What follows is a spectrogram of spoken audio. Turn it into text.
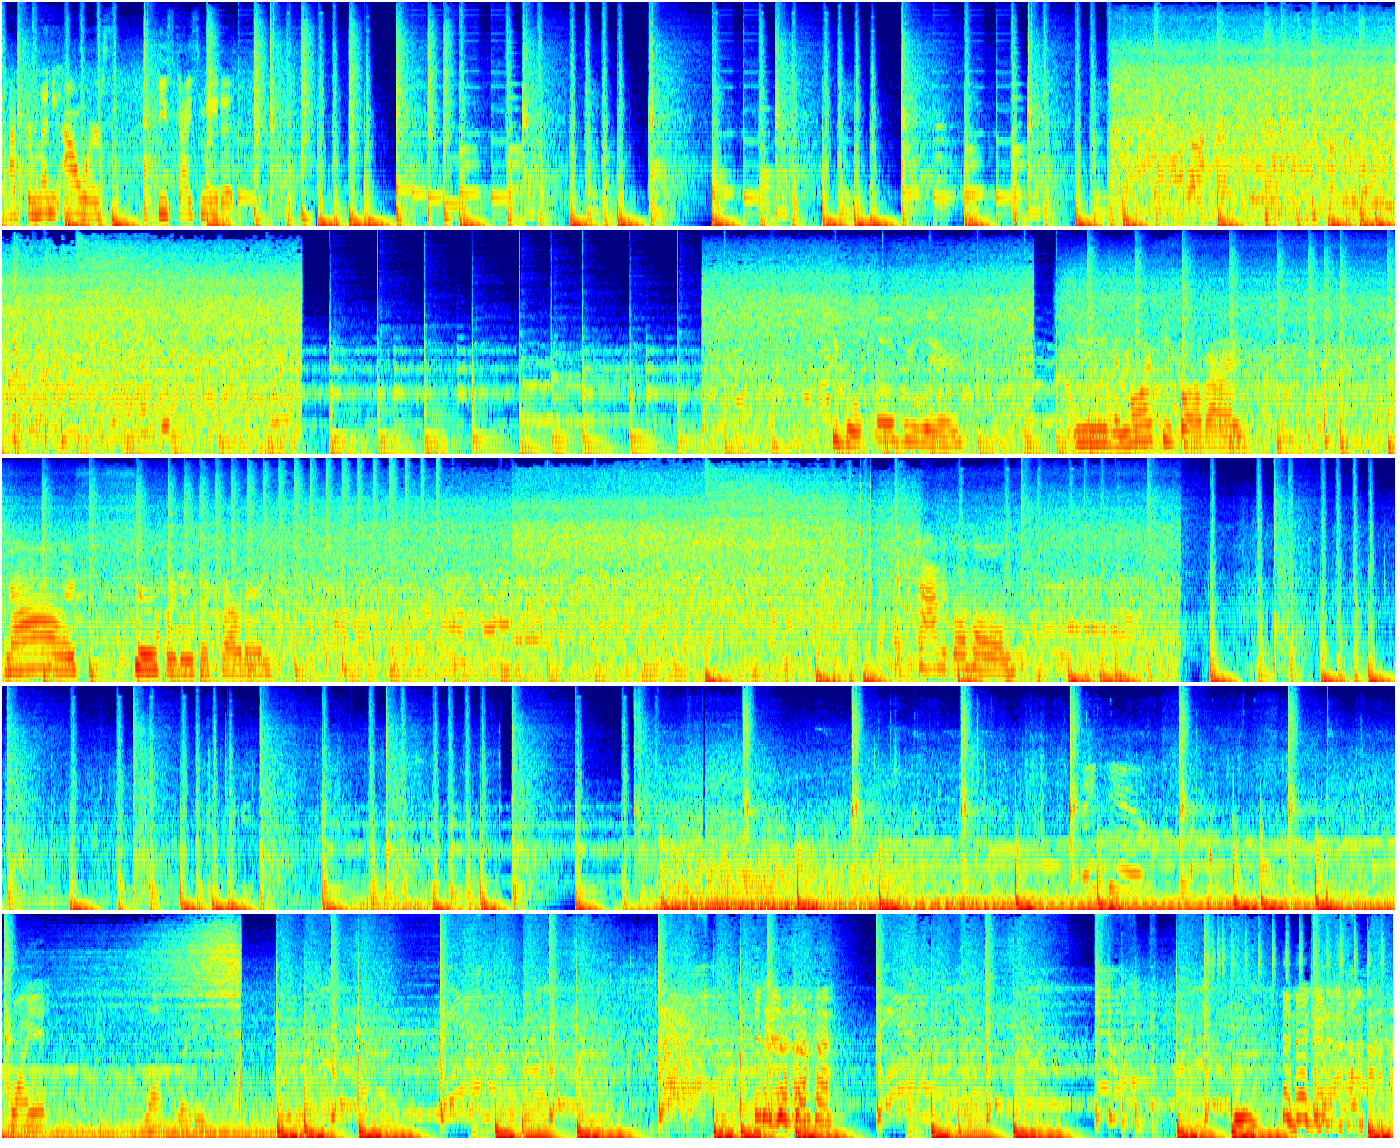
After many hours, these guys made it. People everywhere. Even more people arrived. Now it's super duper crowded. It's time to go home. Quiet walkway.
